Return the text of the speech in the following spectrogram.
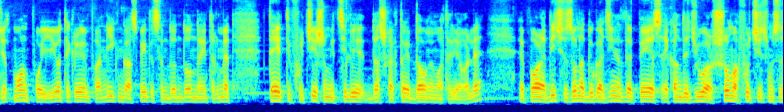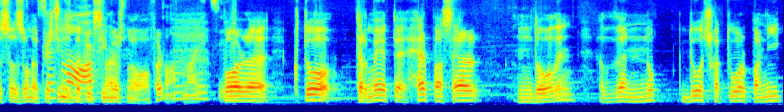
Gjithmonë po jo të krijojnë panik nga aspekti se do ndodhë ndonjë tërmet tejet i fuqishëm i cili do të shkaktojë dëme materiale. E para di që zona e Dukagjinit dhe Pejës e kanë dëgjuar shumë më fuqishëm se sa zona e Prishtinës dhe epiqendra është më afër. Po, Por këto tërmete herë pas herë ndodhin dhe nuk duhet shkaktuar panik,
